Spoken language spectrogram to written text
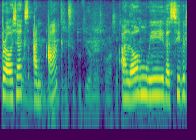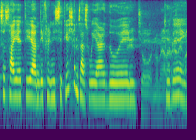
projects and act along with the civil society and different institutions as we are doing today.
